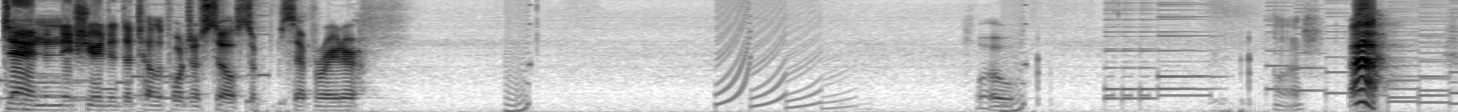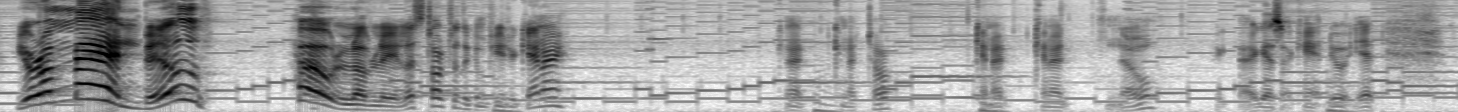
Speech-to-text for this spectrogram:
Dan initiated the teleporter cell se separator. Whoa. Ah! You're a man, Bill! Oh, lovely. Let's talk to the computer, can I? Can I, can I talk? Can I, can I, no? I, I guess I can't do it yet.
